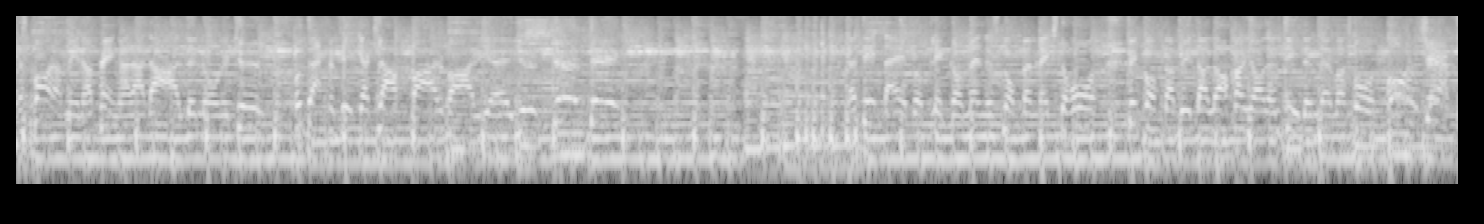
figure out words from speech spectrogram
Jag sparade mina pengar, hade aldrig något kul. Och därför fick jag klappar varje jul. Gulting! Jag tittade på flickor men när snoppen växte hår Fick ofta byta lakan, ja den tiden den var svår. Håll käft!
